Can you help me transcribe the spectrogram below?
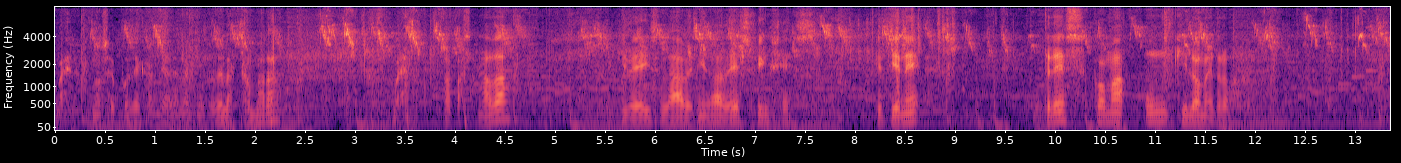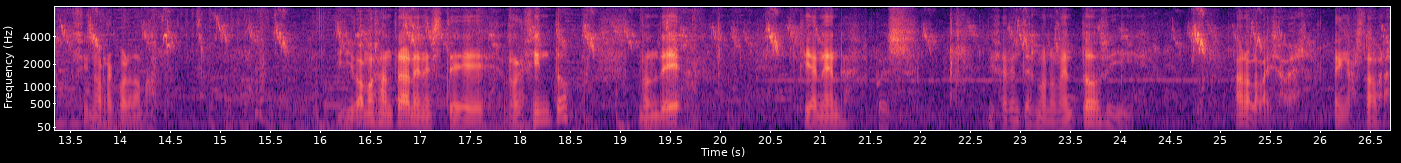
Bueno, no se puede cambiar el ángulo de la cámara. Bueno, no pasa nada. Aquí veis la avenida de Esfinges, que tiene 3,1 kilómetros, si no recuerdo mal. Y vamos a entrar en este recinto donde tienen pues diferentes monumentos y ahora lo vais a ver. Venga, hasta ahora.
